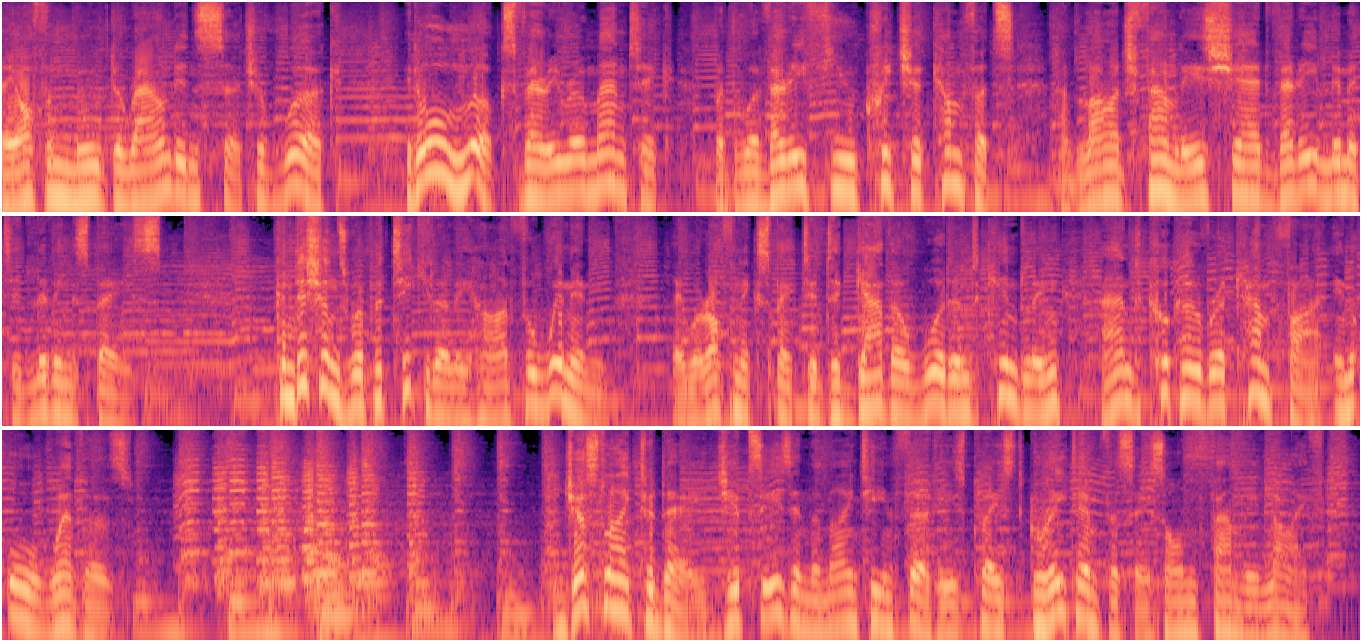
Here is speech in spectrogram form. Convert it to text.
They often moved around in search of work. It all looks very romantic, but there were very few creature comforts, and large families shared very limited living space. Conditions were particularly hard for women. They were often expected to gather wood and kindling and cook over a campfire in all weathers. Just like today, gypsies in the 1930s placed great emphasis on family life.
